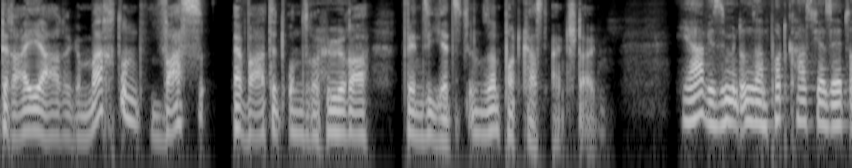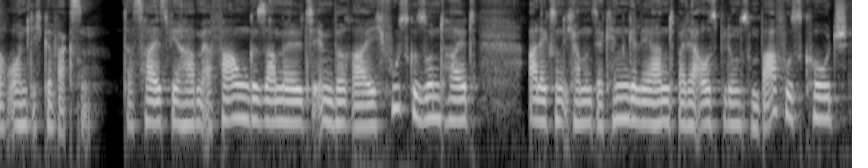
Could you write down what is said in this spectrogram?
drei Jahre gemacht und was erwartet unsere Hörer, wenn sie jetzt in unseren Podcast einsteigen? Ja, wir sind mit unserem Podcast ja selbst auch ordentlich gewachsen. Das heißt, wir haben Erfahrungen gesammelt im Bereich Fußgesundheit. Alex und ich haben uns ja kennengelernt bei der Ausbildung zum Barfußcoach.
